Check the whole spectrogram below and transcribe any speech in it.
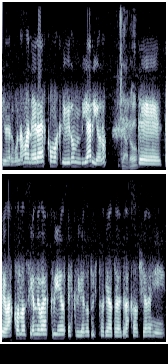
y de alguna manera es como escribir un diario, ¿no? Claro. Te, te vas conociendo y vas escribiendo, escribiendo tu historia a través de las canciones y,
